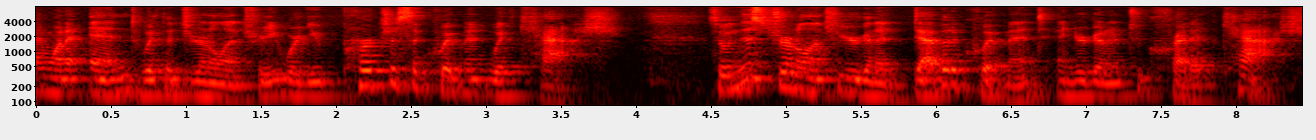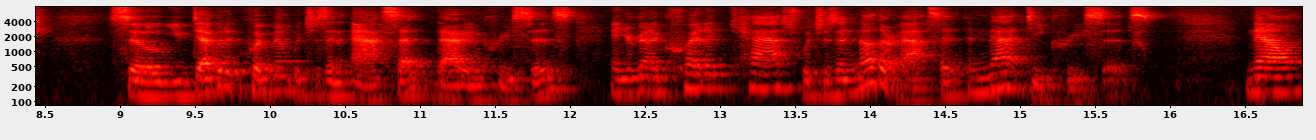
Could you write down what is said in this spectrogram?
I want to end with a journal entry where you purchase equipment with cash. So in this journal entry, you're going to debit equipment and you're going to credit cash. So you debit equipment, which is an asset, that increases, and you're going to credit cash, which is another asset, and that decreases. Now,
